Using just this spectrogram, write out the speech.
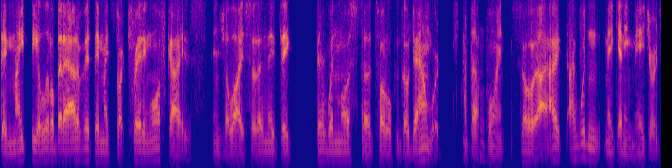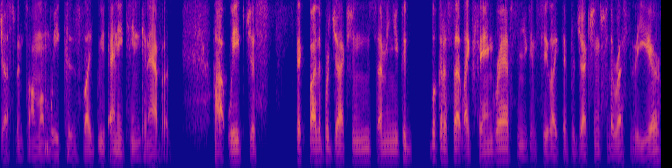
they might be a little bit out of it. They might start trading off guys in July, so then they, they their win loss uh, total could go downward at that hmm. point. So I I wouldn't make any major adjustments on one week because like any team can have a hot week. Just stick by the projections. I mean, you could look at a set like Fangraphs and you can see like the projections for the rest of the year,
